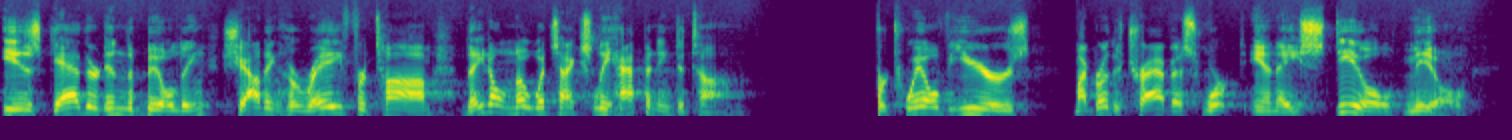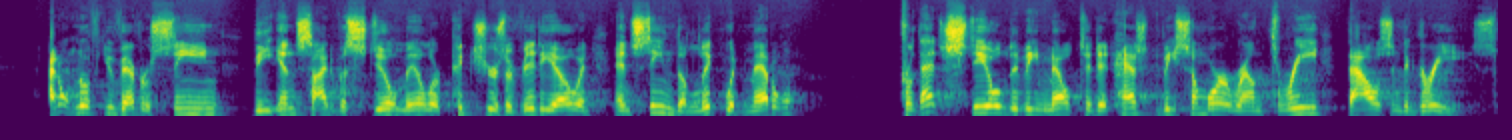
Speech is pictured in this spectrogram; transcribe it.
is gathered in the building shouting hooray for Tom, they don't know what's actually happening to Tom. For 12 years, my brother Travis worked in a steel mill. I don't know if you've ever seen the inside of a steel mill or pictures or video and, and seen the liquid metal. For that steel to be melted, it has to be somewhere around 3,000 degrees.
